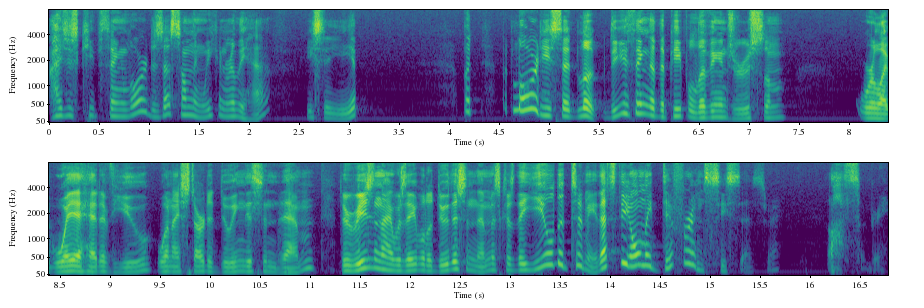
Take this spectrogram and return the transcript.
I just keep saying, Lord, is that something we can really have? He said, Yep. But, but Lord, he said, Look, do you think that the people living in Jerusalem were like way ahead of you when I started doing this in them. The reason I was able to do this in them is because they yielded to me. That's the only difference, he says, right? Oh, so great.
